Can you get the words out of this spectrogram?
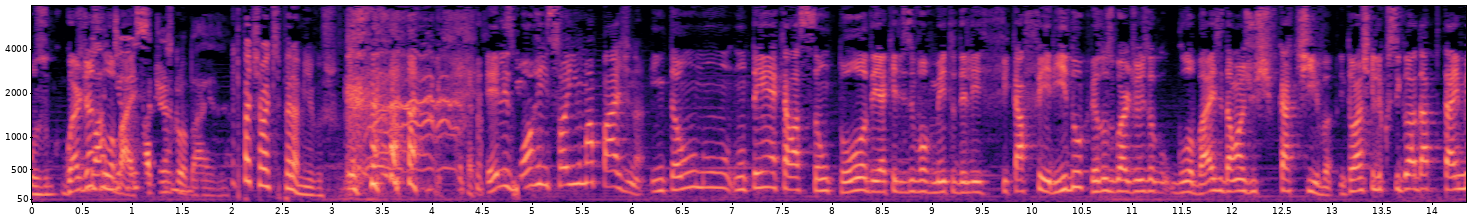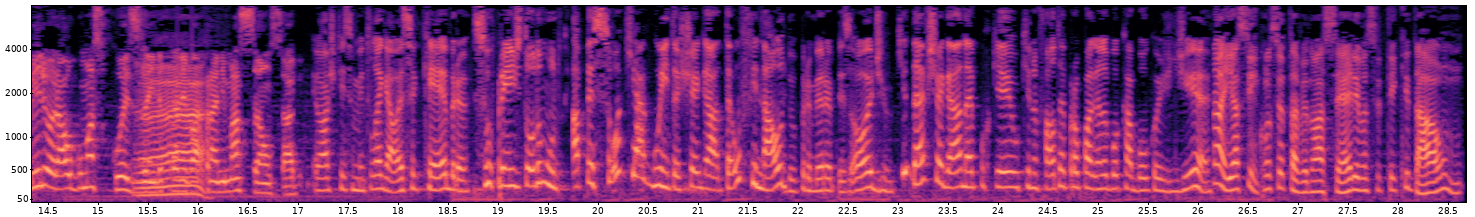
os Guardiões Guardiões. Globais. Guardiões globais, né? A gente pode chamar de super amigos. Eles morrem só em uma página, então não, não tem aquela ação toda e aquele desenvolvimento dele ficar ferido pelos Guardiões Globais e dar uma justificativa. Então eu acho que ele conseguiu adaptar e melhorar algumas coisas ainda pra Ah. levar pra animação, sabe? Eu acho que isso é muito legal. Essa quebra surpreende todo mundo. A pessoa que aguenta chegar até o final do primeiro episódio, que deve chegar, né? Porque o que não falta é propaganda boca a boca hoje em dia. Ah, e assim, quando você tá vendo uma série, você tem que dar um,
